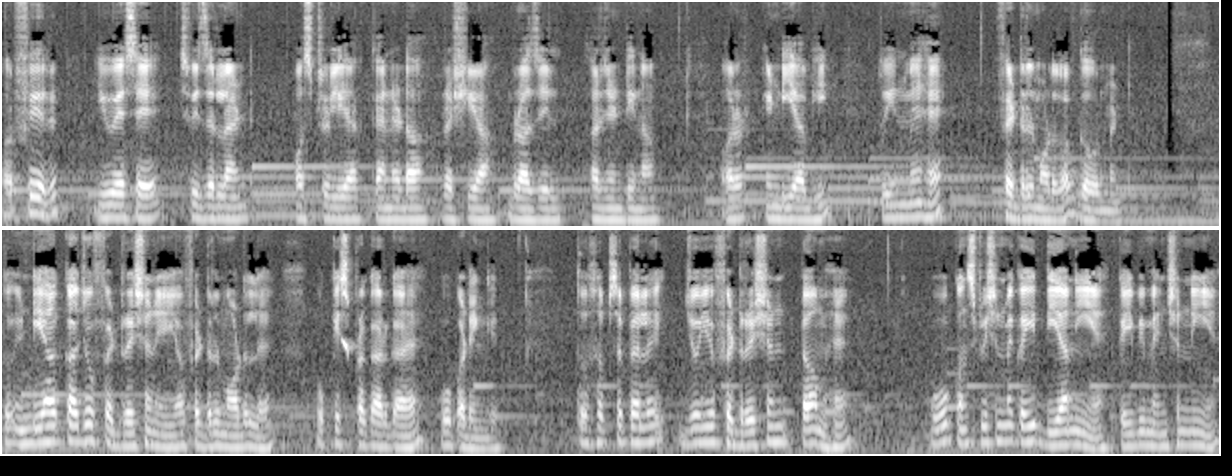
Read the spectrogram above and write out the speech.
और फिर USA Switzerland Australia Canada Russia Brazil Argentina और इंडिया भी। तो इनमें है फेडरल मॉडल ऑफ़ गवर्नमेंट तो इंडिया का जो फेडरेशन है या फेडरल मॉडल है, वो किस प्रकार का है, वो पढ़ेंगे। तो सबसे पहले जो ये फेडरेशन टर्म है, वो कॉन्स्टिट्यूशन में कहीं दिया नहीं है, कहीं भी मेंशन नहीं है।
